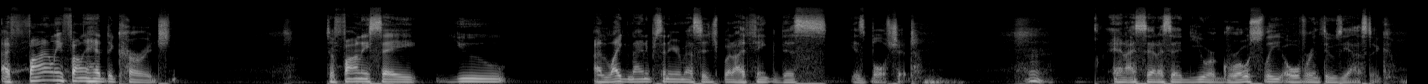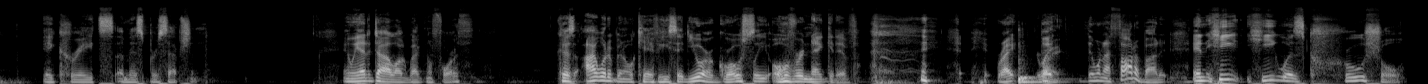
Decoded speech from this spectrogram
I finally, finally had the courage to finally say, you, I like 90% of your message, but I think this is bullshit. And I said, I said, you are grossly over enthusiastic. It creates a misperception. And we had a dialogue back and forth because I would have been okay if he said, you are grossly over negative. right? But Right. then when I thought about it, and he he was crucial.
